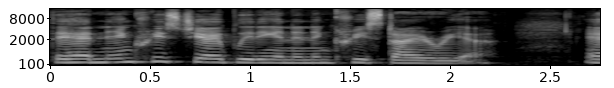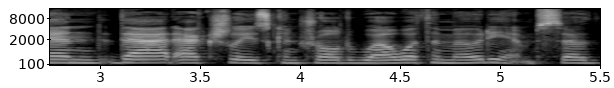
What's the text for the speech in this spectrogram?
They had an increased GI bleeding and an increased diarrhea and that actually is controlled well with Imodium. So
